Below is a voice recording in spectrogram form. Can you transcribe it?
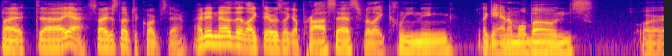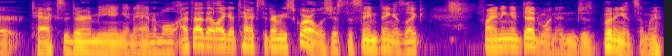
But uh, yeah, so I just left a corpse there. I didn't know that like there was like a process for like cleaning like animal bones or taxidermying an animal. I thought that like a taxidermy squirrel was just the same thing as like finding a dead one and just putting it somewhere.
